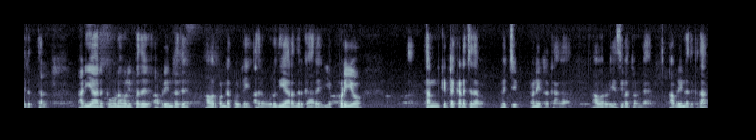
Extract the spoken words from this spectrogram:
இருத்தல் அடியாருக்கு உணவளிப்பது அப்படின்றது அவர் கொண்ட கொள்கை. அதில் உறுதியாக இருந்திருக்காரு. எப்படியோ தன் கிட்ட கிடைச்சதை வச்சு பண்ணிட்டு இருக்காங்க அவருடைய சிவத்தொண்டை அப்படின்றதுக்கு தான்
